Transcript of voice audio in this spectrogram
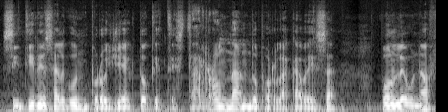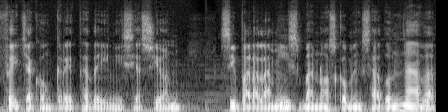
Si tienes algún proyecto que te está rondando por la cabeza, ponle una fecha concreta de iniciación. Si para la misma no has comenzado nada,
